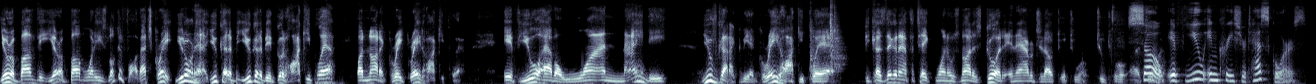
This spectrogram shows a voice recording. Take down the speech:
you're above the you're above what he's looking for. That's great. You don't have you gotta be you gotta be a good hockey player, but not a great, great hockey player. If you have a 190, you've got to be a great hockey player because they're going to have to take one who's not as good and average it out to a two, two, two, uh, So 200. if you increase your test scores,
